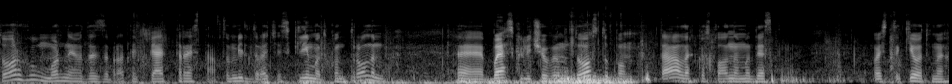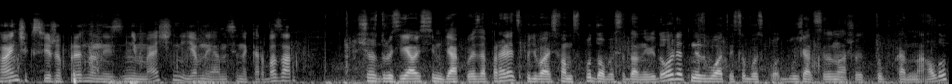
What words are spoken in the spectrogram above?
торгу можна його десь забрати 5300. Автомобіль, до речі, з клімат-контролем, е, безключовим доступом та легкосплавними дисками. Ось такий от меганчик, свіжопригнаний з Німеччини, є в наявності на Карбазар. Що ж, друзі, я усім дякую за перегляд. Сподіваюсь, вам сподобався даний відеогляд. Не забувайте обов'язково долучатися до нашого YouTube каналу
